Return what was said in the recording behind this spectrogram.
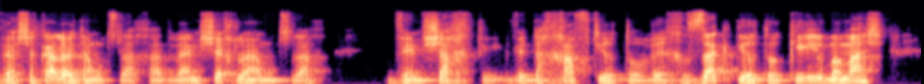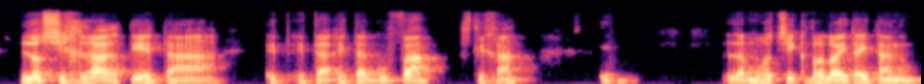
והשקה לא הייתה מוצלחת, וההמשך לא היה מוצלח, והמשכתי ודחפתי אותו והחזקתי אותו, כאילו ממש לא שחררתי את, ה... את, את. את הגופה, סליחה, למרות שהיא כבר לא הייתה איתנו.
